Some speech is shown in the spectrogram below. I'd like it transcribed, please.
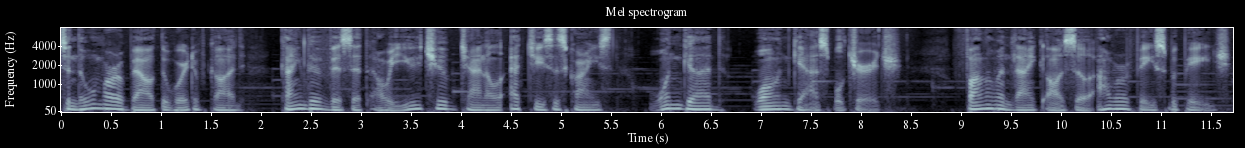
To know more about the Word of God, kindly visit our YouTube channel at Jesus Christ, One God, One Gospel Church. Follow and like also our Facebook page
